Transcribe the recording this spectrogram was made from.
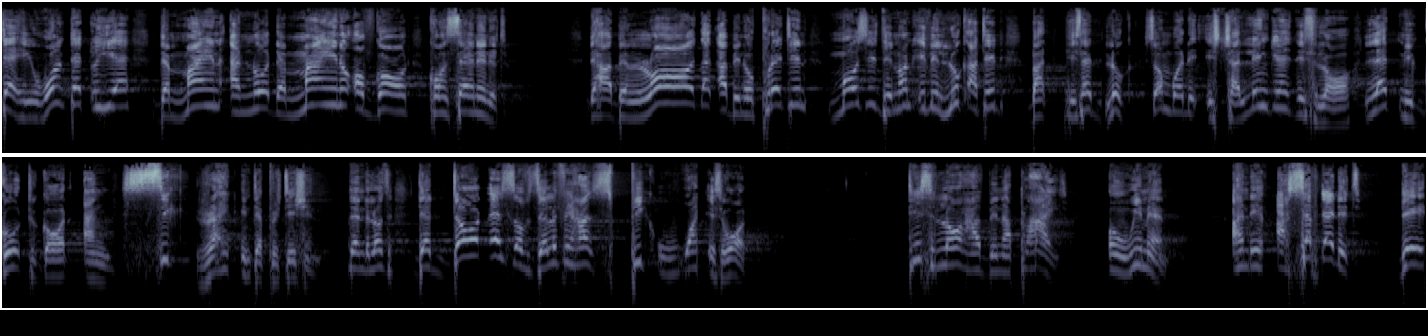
there, he wanted to hear the mind and know the mind of God concerning it. There have been laws that have been operating. Moses did not even look at it, but he said, Look, somebody is challenging this law. Let me go to God and seek right interpretation. Then the Lord said, The daughters of Zelophehad speak what is what? this law have been applied on women and they accepted it. They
